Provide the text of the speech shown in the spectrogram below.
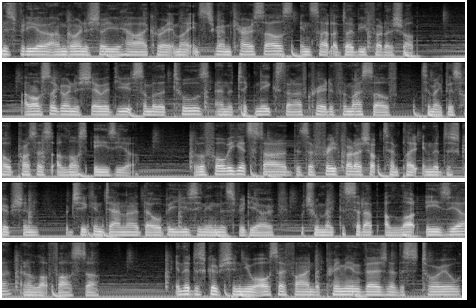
this video, I'm going to show you how I create my Instagram carousels inside Adobe Photoshop. I'm also going to share with you some of the tools and the techniques that I've created for myself to make this whole process a lot easier. But before we get started, there's a free Photoshop template in the description which you can download that we'll be using in this video, which will make the setup a lot easier and a lot faster. In the description, you will also find a premium version of this tutorial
